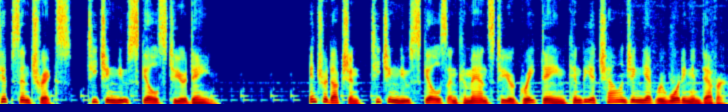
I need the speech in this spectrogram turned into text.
Tips and Tricks Teaching New Skills to Your Dane. Introduction Teaching new skills and commands to your Great Dane can be a challenging yet rewarding endeavor.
